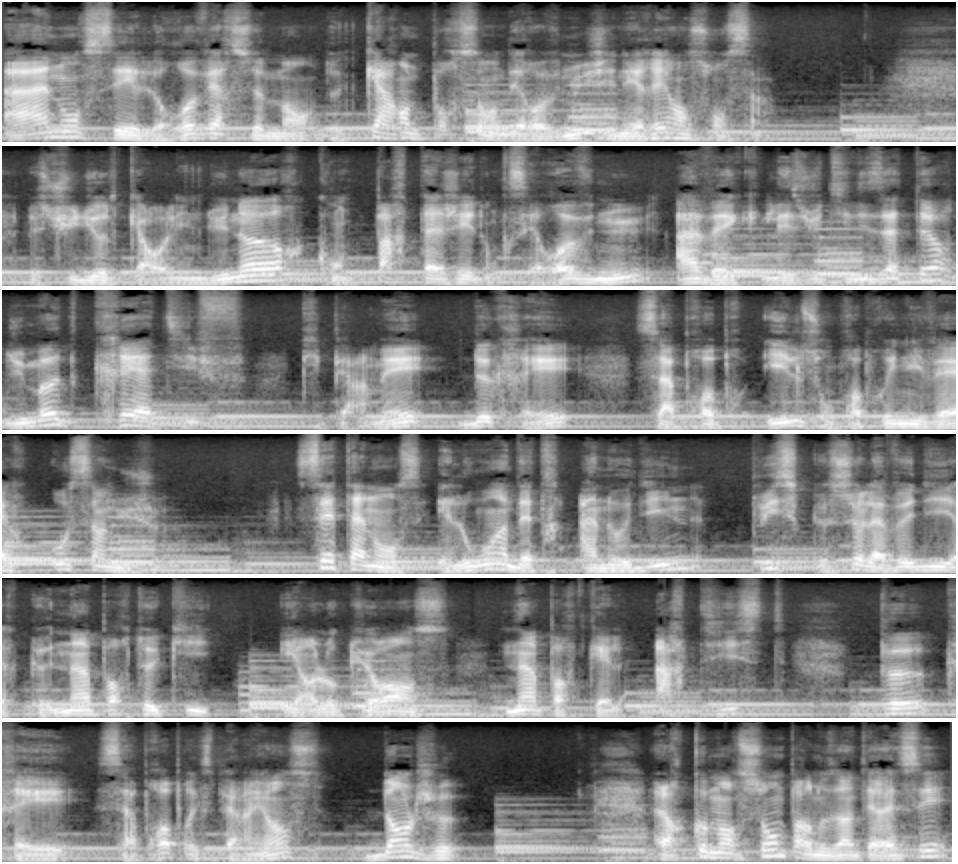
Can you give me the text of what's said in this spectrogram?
a annoncé le reversement de 40% des revenus générés en son sein. Le studio de Caroline du Nord compte partager donc ses revenus avec les utilisateurs du mode créatif, qui permet de créer sa propre île, son propre univers au sein du jeu. Cette annonce est loin d'être anodine puisque cela veut dire que n'importe qui, et en l'occurrence n'importe quel artiste, peut créer sa propre expérience dans le jeu. Alors commençons par nous intéresser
